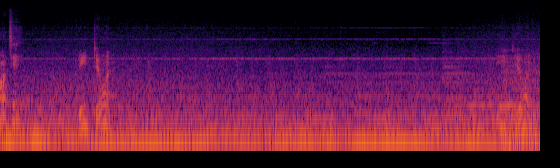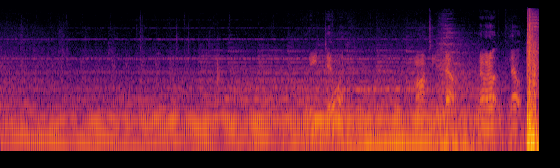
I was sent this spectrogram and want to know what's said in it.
Monty? What are you doing? What are you doing? What are you doing? Monty, no, no, no, no.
